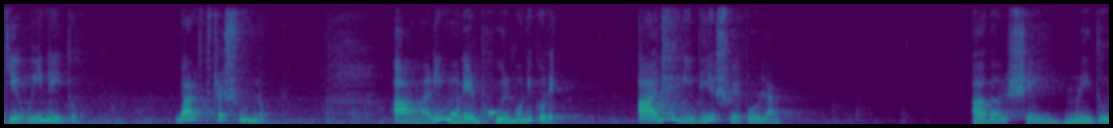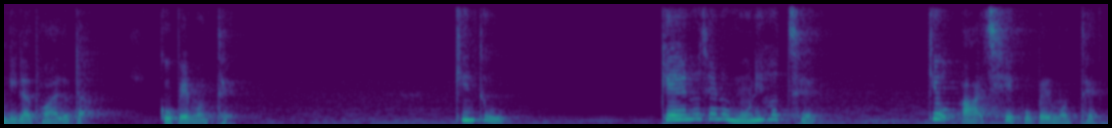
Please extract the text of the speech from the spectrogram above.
কেউই নেই তো। বার্থটা শূন্য। আমারই মনের ভুল মনে করে আলো নিবিয়ে শুয়ে পড়লাম। আবার সেই মৃদু নীলাভ আলোটা কূপের মধ্যে। কিন্তু কেন যেন মনে হচ্ছে কেউ আছে কূপের মধ্যে।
